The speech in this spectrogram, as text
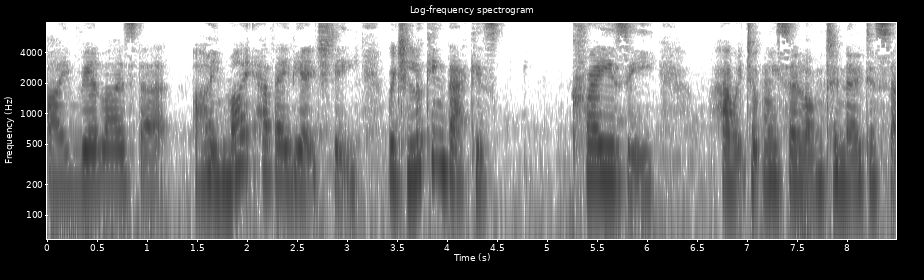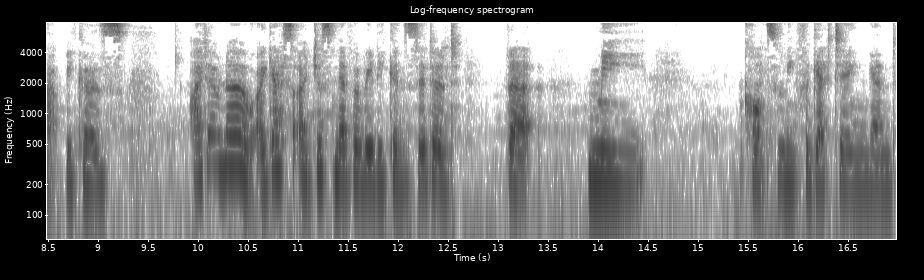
I realised that I might have ADHD, which looking back is crazy how it took me so long to notice that because I don't know, I guess I just never really considered that me constantly forgetting and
